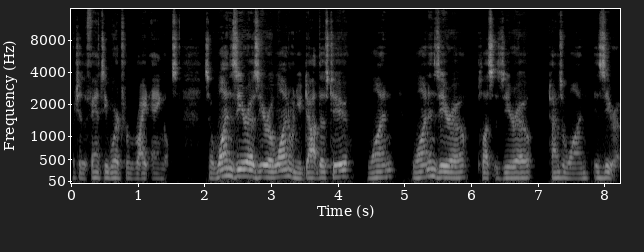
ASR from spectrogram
which is a fancy word for right angles. So 1, 0, 0, 1, when you dot those two, 1, 1 and 0 plus 0 times 1 is 0.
